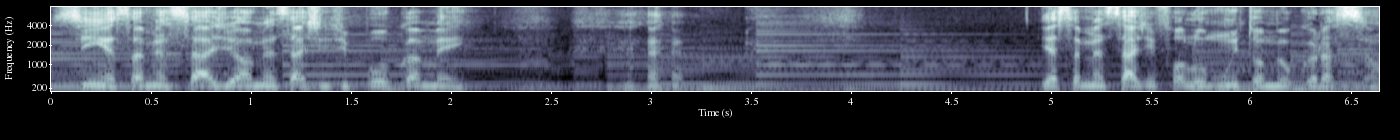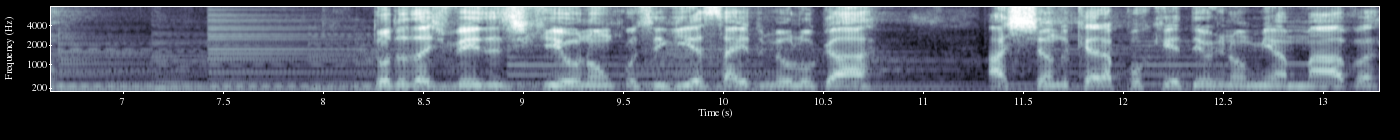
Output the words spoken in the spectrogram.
Sim, essa mensagem é uma mensagem de pouco amém. E essa mensagem falou muito ao meu coração. Todas as vezes que eu não conseguia sair do meu lugar, achando que era porque Deus não me amava,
